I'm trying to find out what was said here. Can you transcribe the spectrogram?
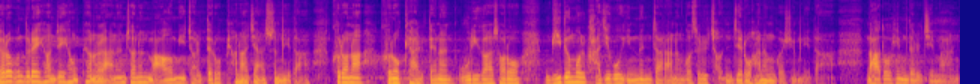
여러분들의 현재 형편을 아는 저는 마음이 절대로 편하지 않습니다. 그러나 그렇게 할 때는 우리가 서로 믿음을 가지고 있는 자라는 것을 전제로 하는 것입니다. 나도 힘들지만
